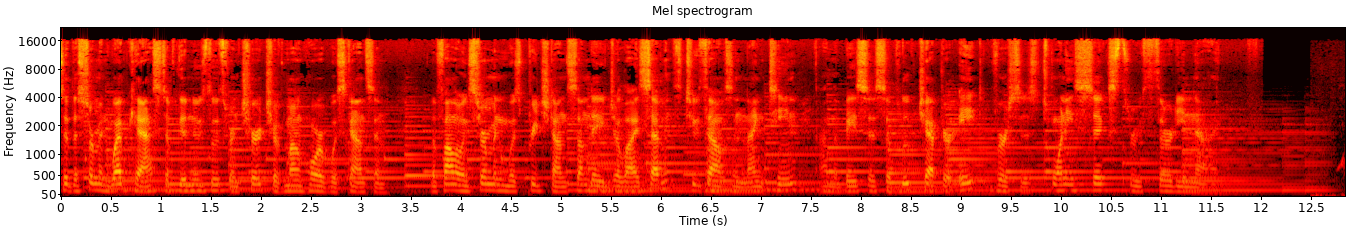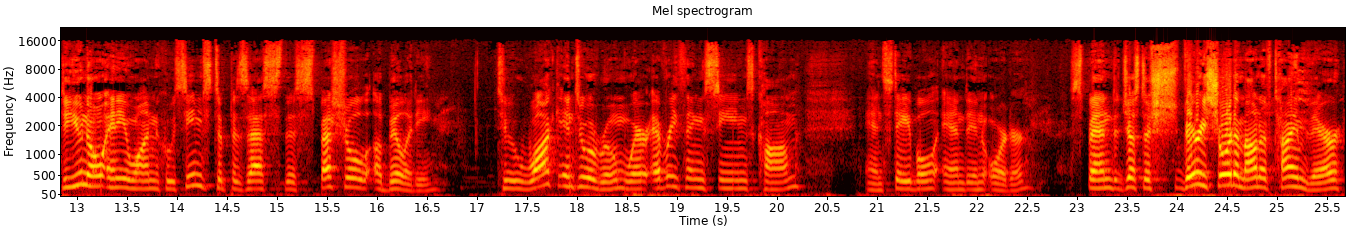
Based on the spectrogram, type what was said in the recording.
to the sermon webcast of Good News Lutheran Church of Mount Horeb, Wisconsin. The following sermon was preached on Sunday, July 7th, 2019, on the basis of Luke chapter 8, verses 26 through 39. Do you know anyone who seems to possess this special ability to walk into a room where everything seems calm and stable and in order? Spend just a sh- very short amount of time there,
